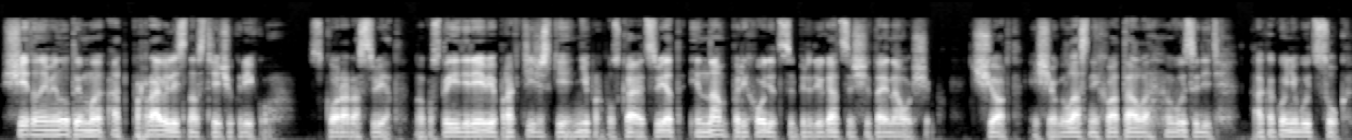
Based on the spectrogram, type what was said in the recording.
В считанные минуты мы отправились навстречу крику. Скоро рассвет, но кусты и деревья практически не пропускают свет, и нам приходится передвигаться, считай, на ощупь. Черт, еще глаз не хватало высадить, а какой-нибудь сук.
